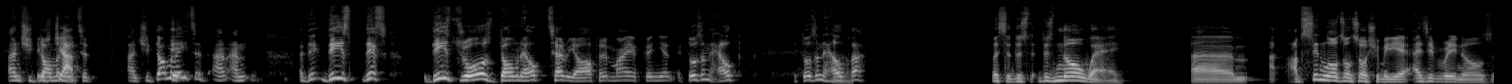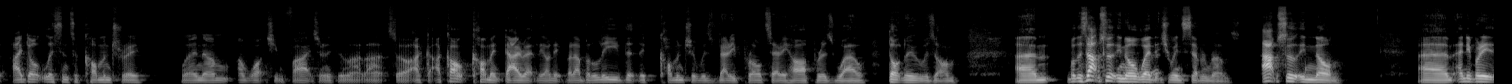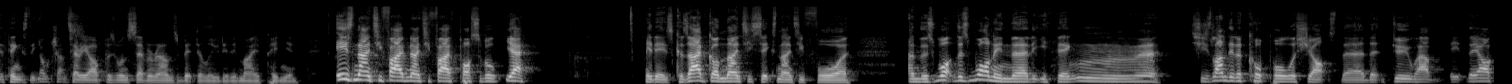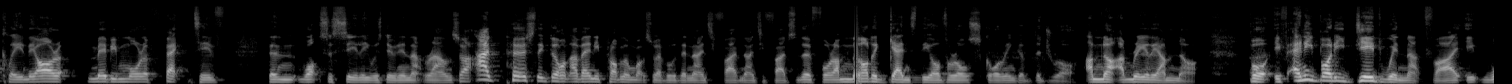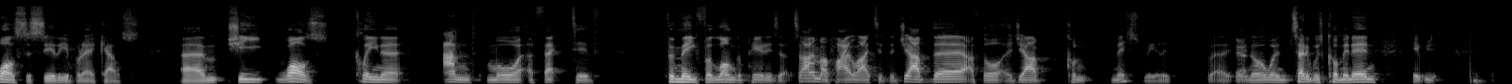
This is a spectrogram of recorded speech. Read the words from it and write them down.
and she It dominated. And she dominated. And and these this these draws don't help Terri Harper, in my opinion. It doesn't help. It doesn't help her. Listen, there's there's no way. Um, I've seen loads on social media. As everybody knows, I don't listen to commentary when I'm, I'm watching fights or anything like that. So I, I can't comment directly on it. But I believe that the commentary was very pro Terri Harper as well. Don't know who was on. Um, but there's absolutely no way that she wins seven rounds. Absolutely none. Um, anybody that thinks that No chance. Terri Harper's won seven rounds is a bit deluded, in my opinion. Is 95 95 possible? Yeah, it is. Because I've gone 96 94. And there's what there's one in there that you think "Mm, she's landed a couple of shots there that do have they are clean. They are maybe more effective than what Cecilia was doing in that round. So I personally don't have any problem whatsoever with the 95 95. So therefore, I'm not against the overall scoring of the draw. I'm not. I'm really I'm not. But if anybody did win that fight, it was Cecilia Brækhus. Um, she was cleaner and more effective for me for longer periods at time. I've highlighted the jab there. I thought a jab couldn't miss really. But uh, Yeah. you know, when Teddy was coming in, it was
